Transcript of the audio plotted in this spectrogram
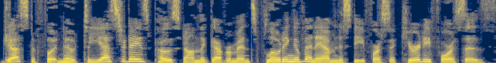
Just a footnote to yesterday's post on the government's floating of an amnesty for security forces.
